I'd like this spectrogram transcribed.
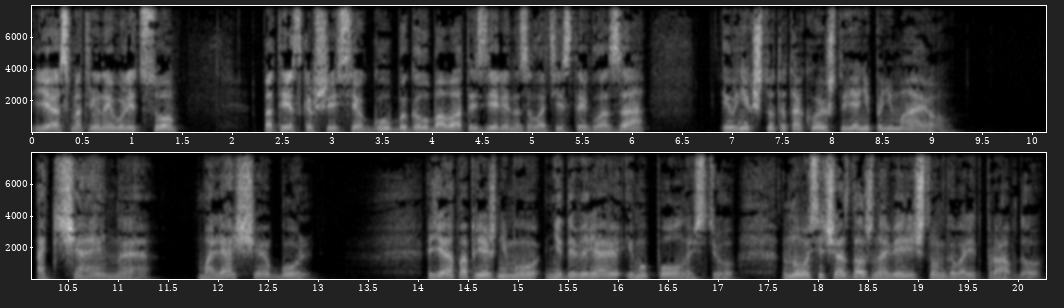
Я смотрю на его лицо, потрескавшиеся губы, голубовато-зелено-золотистые глаза, и в них что-то такое, что я не понимаю. Отчаянная, молящая боль. Я по-прежнему не доверяю ему полностью, но сейчас должна верить, что он говорит правду.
